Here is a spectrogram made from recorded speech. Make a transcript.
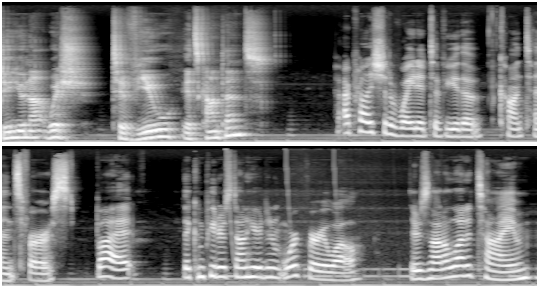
Do you not wish to view its contents? I probably should have waited to view the contents first, but the computers down here didn't work very well. There's not a lot of time,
